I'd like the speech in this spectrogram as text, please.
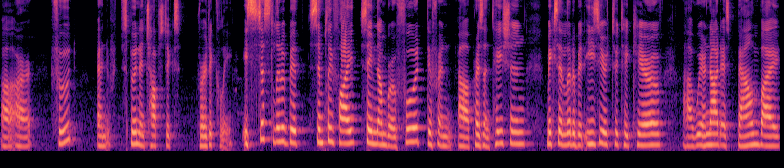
uh, our food and spoon and chopsticks vertically. It's just a little bit simplified, same number of food, different uh, presentation, makes it a little bit easier to take care of. Uh, we're not as bound by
